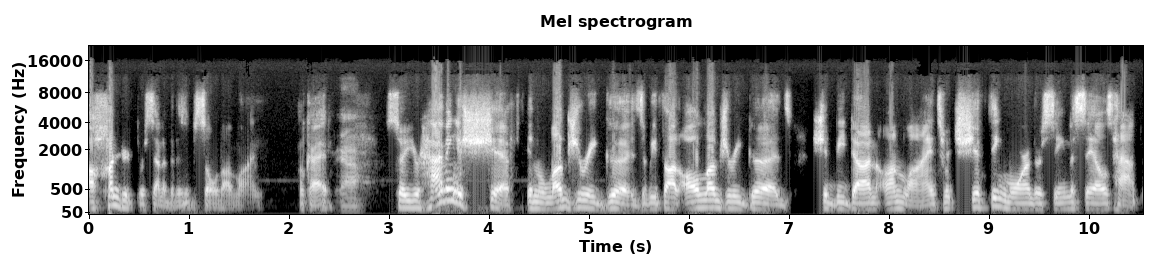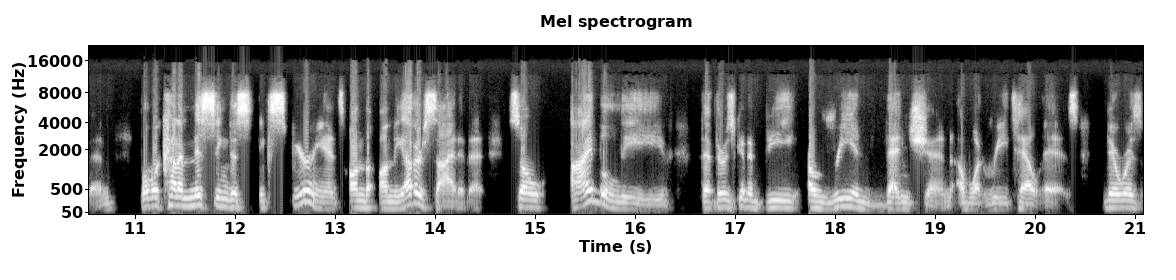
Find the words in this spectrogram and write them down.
100% of it is sold online. Okay. Yeah. So you're having a shift in luxury goods. We thought all luxury goods should be done online. So it's shifting more and they're seeing the sales happen. But we're kind of missing this experience on the on the other side of it. So I believe that there's going to be a reinvention of what retail is. There was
